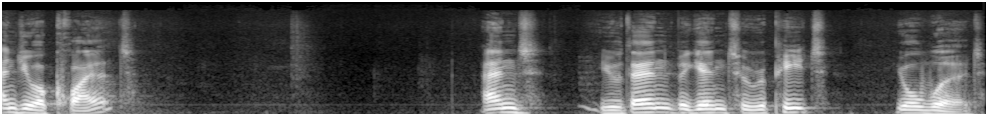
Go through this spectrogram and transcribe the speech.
and you are quiet. And you then begin to repeat your word.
